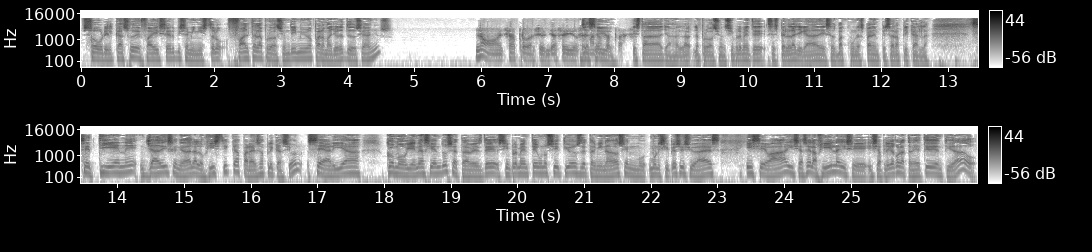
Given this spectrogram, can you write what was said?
Sobre el caso de Pfizer, viceministro, ¿falta la aprobación de IMIMA para mayores de 12 años? No, esa aprobación ya se dio Ya semanas se dio, atrás. está ya la, la aprobación, simplemente se espera la llegada de esas vacunas para empezar a aplicarla. ¿Se tiene ya diseñada la logística para esa aplicación? ¿Se haría como viene haciéndose a través de simplemente unos sitios determinados en mu- municipios y ciudades y se va y se hace la fila y se, y se aplica con la tarjeta de identidad o,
